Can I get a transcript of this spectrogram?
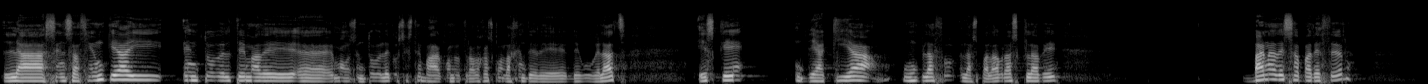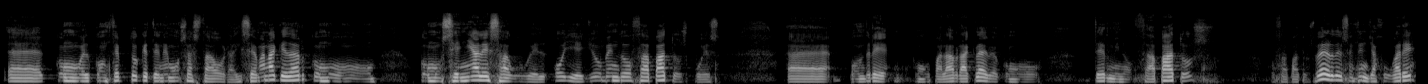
La sensación que hay en todo el tema de, vamos, en todo el ecosistema cuando trabajas con la gente de Google Ads es que de aquí a un plazo las palabras clave van a desaparecer eh, como el concepto que tenemos hasta ahora y se van a quedar como, señales a Google. Oye, yo vendo zapatos, pues eh, pondré como palabra clave, como término zapatos, o zapatos verdes, en fin, ya jugaré,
